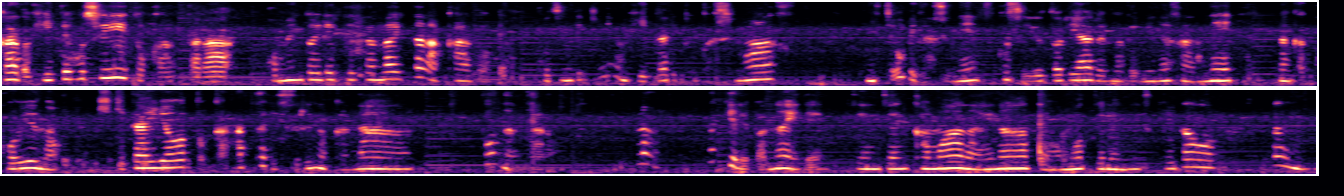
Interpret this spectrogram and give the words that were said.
カード引いてほしいとかあったら、コメント入れていただいたらカード、個人的にも引いたりとかします。日曜日だしね、少しゆとりあるので皆さんね、なんかこういうの聞きたいよとかあったりするのかなどうなんだろう。ければないで全然構わないなとは思ってるんですけど、うん。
